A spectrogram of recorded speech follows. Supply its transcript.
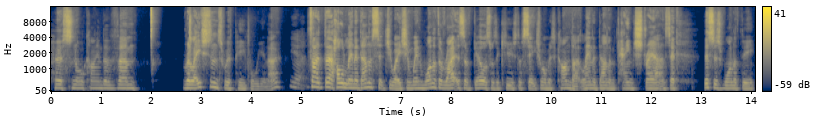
personal kind of um, relations with people, you know? yeah. It's like the whole Lena Dunham situation when one of the writers of Girls was accused of sexual misconduct. Lena Dunham came straight out and said, "This is one of the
